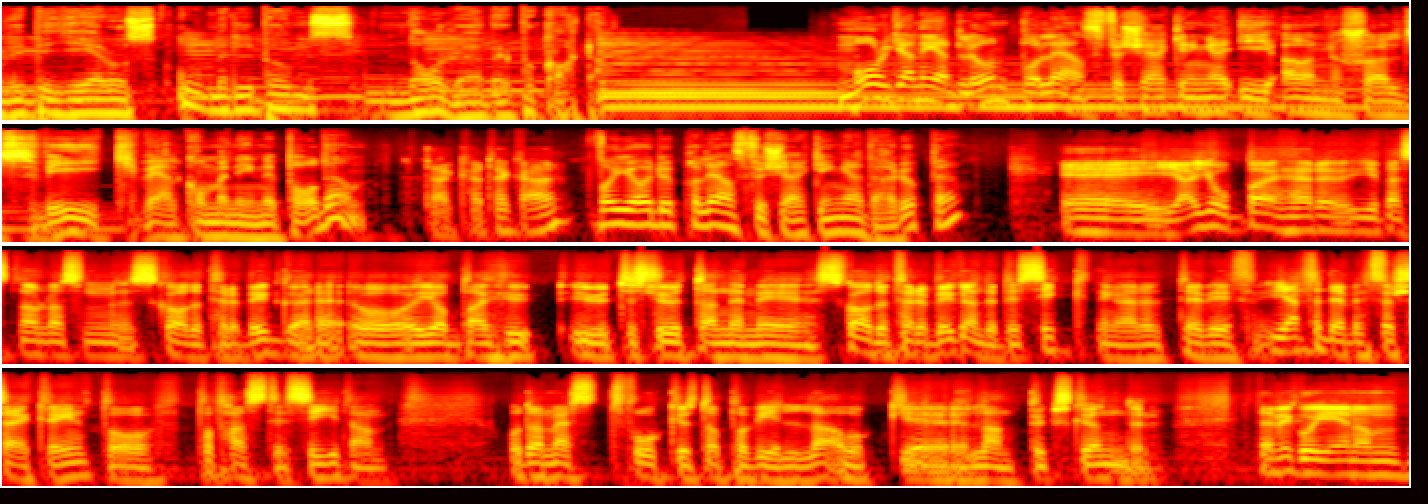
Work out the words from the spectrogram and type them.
och vi beger oss omedelbums norröver på kartan. Morgan Edlund på Länsförsäkringar i Örnsköldsvik. Välkommen in i podden. Tackar, tackar. Vad gör du på Länsförsäkringar där uppe? Eh, jag jobbar här i Västernorrland som skadeförebyggare och jobbar uteslutande med skadeförebyggande besiktningar. Det vi, egentligen det vi försäkrar in på, på fastighetssidan och då mest fokus då på villa och eh, lantbrukskunder. Där vi går igenom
